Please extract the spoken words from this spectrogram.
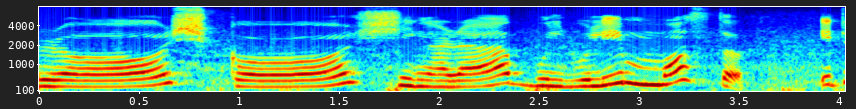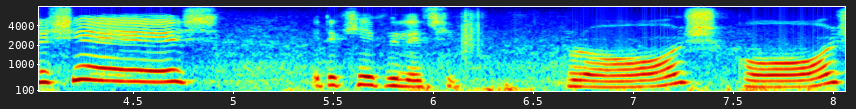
রস কস সিঙ্গারা, বুলবুলি, মস্ত। এটা শেষ। এটা খেয়ে ফেলেছি। রস কস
